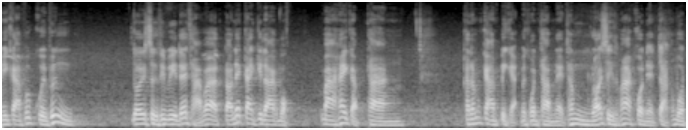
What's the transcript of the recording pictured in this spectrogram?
มีการพูดคุยเพิ่ง โดยสื่อทีวีได้ถามว่า ตอนนี้การกีฬาบอกมาให้กับทางคณะกรรมการปิกอะเป็นคนทำเนี่ยทั้ง 145 คนเนี่ยจากทั้งหมด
